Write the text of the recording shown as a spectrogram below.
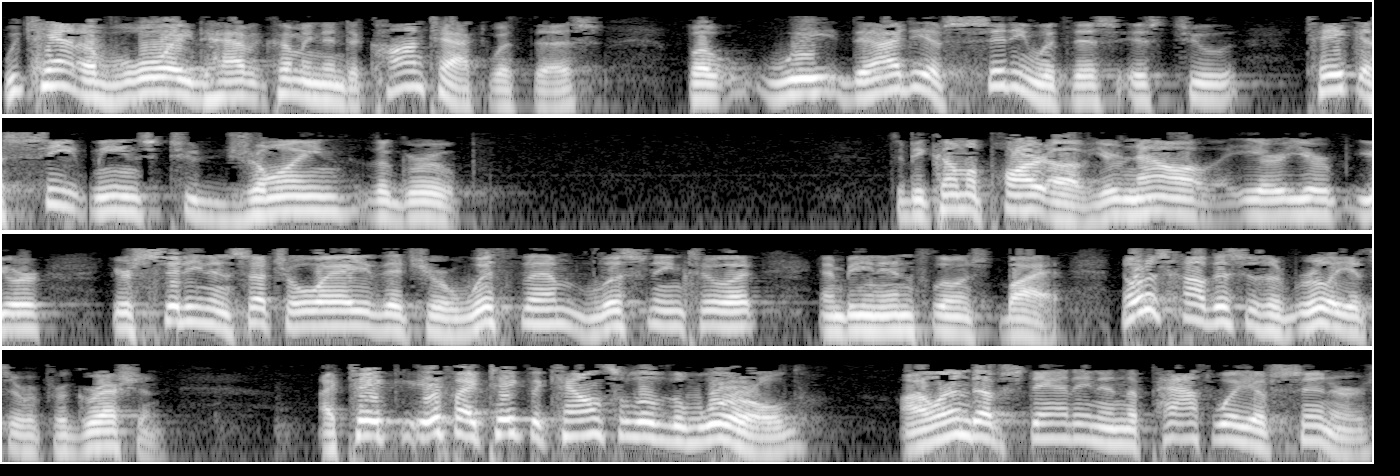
we can't avoid having coming into contact with this, but we, the idea of sitting with this is to take a seat means to join the group. To become a part of. You're now, you're, you're, you're, you're sitting in such a way that you're with them, listening to it, and being influenced by it. Notice how this is a, really, it's a progression. I take, if I take the counsel of the world, I'll end up standing in the pathway of sinners,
